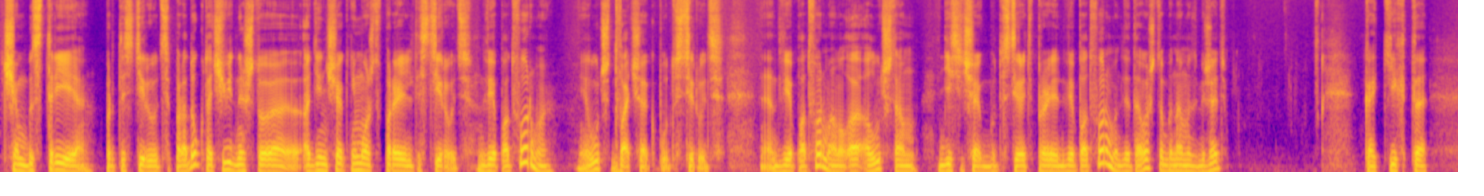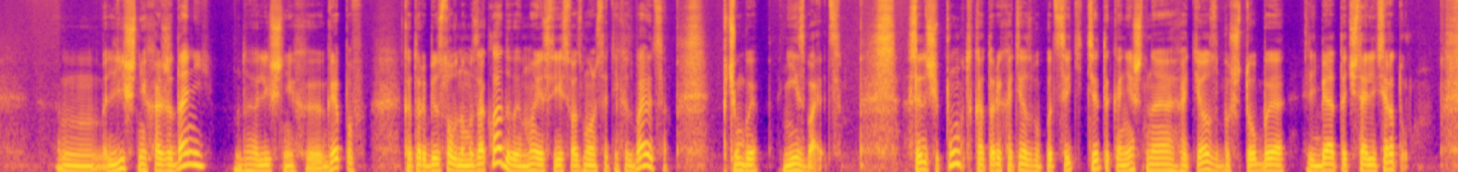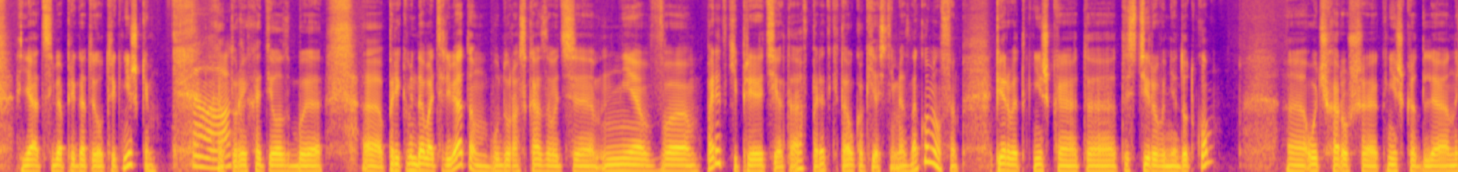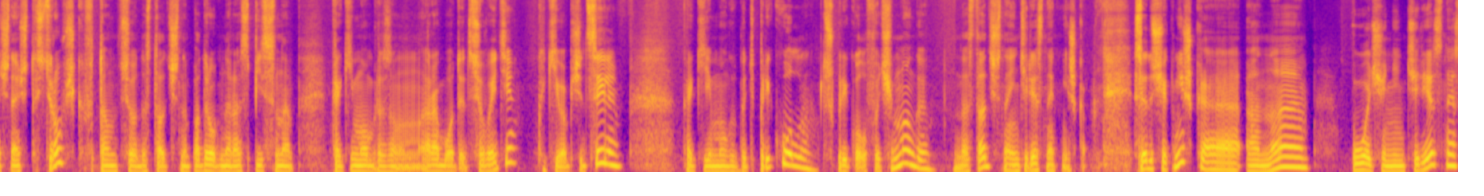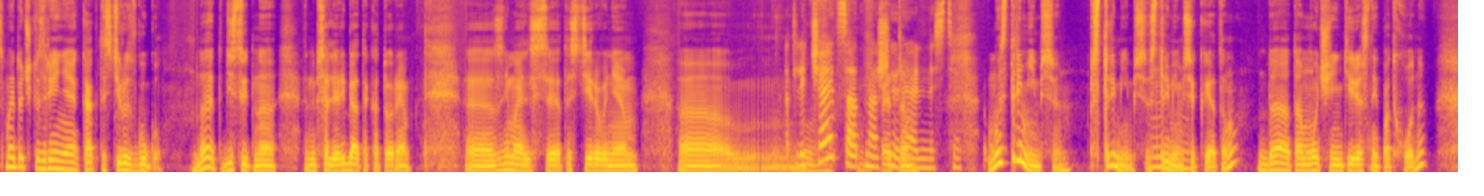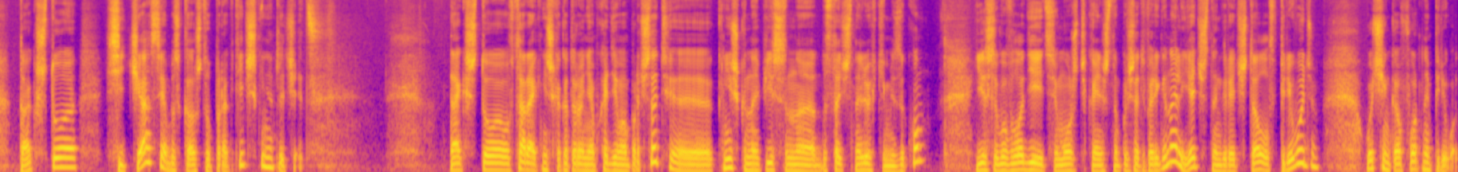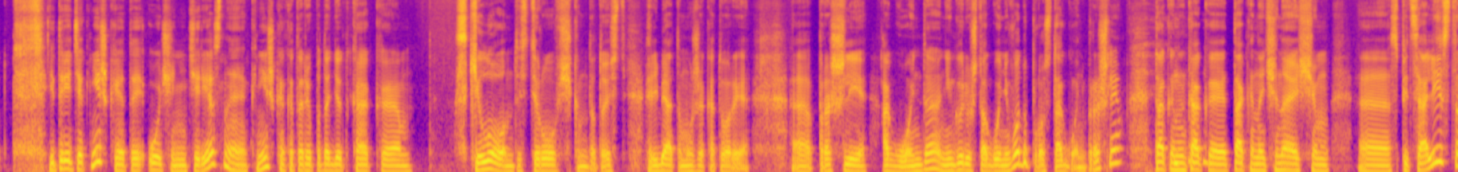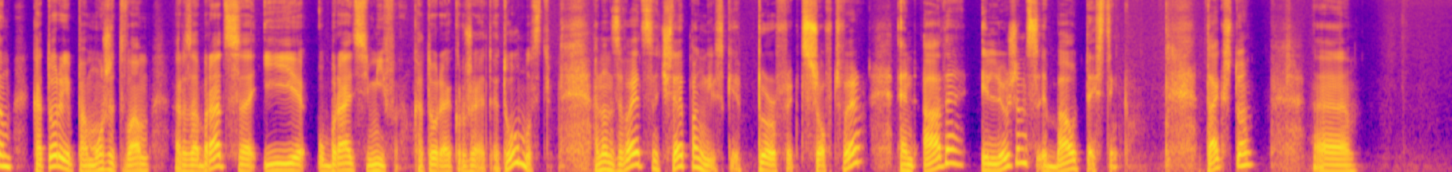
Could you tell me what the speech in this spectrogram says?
чем быстрее протестируется продукт, очевидно, что один человек не может в параллель тестировать две платформы, и лучше два человека будут тестировать э, две платформы, а, а лучше там 10 человек будут тестировать в параллель две платформы для того, чтобы нам избежать каких-то лишних ожиданий да, лишних э, гэпов, которые, безусловно, мы закладываем, но если есть возможность от них избавиться, почему бы не избавиться? Следующий пункт, который хотелось бы подсветить, это, конечно, хотелось бы, чтобы ребята читали литературу. Я от себя приготовил три книжки, так. которые хотелось бы э, порекомендовать ребятам. Буду рассказывать э, не в порядке приоритета, а в порядке того, как я с ними ознакомился. Первая эта книжка — это «Тестирование .com», Э, очень хорошая книжка для начинающих тестировщиков. Там все достаточно подробно расписано, каким образом работает все в IT, какие вообще цели, какие могут быть приколы. Потому что приколов очень много. Достаточно интересная книжка. Следующая книжка, она очень интересная, с моей точки зрения, как тестировать в Google. Да, это действительно написали ребята, которые э, занимались тестированием. Э, Отличается от нашей этом. реальности? Мы стремимся, стремимся, стремимся mm-hmm. к этому. Да, там очень интересные подходы. Так что сейчас я бы сказал, что практически не отличается. Так что вторая книжка, которую необходимо прочитать, э, книжка написана достаточно легким языком. Если вы владеете, можете, конечно, прочитать в оригинале. Я, честно говоря, читал в переводе. Очень комфортный перевод. И третья книжка, это очень интересная книжка, которая подойдет как э, скилловым тестировщикам, да, то есть ребятам уже, которые э, прошли огонь, да, не говорю, что огонь и воду, просто огонь прошли, так и, как, так и начинающим э, специалистам, который поможет вам разобраться и убрать мифы, которые окружают эту область. Она называется, читаю по-английски, Perfect Software and Other Illusions About Testing. Так что э,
